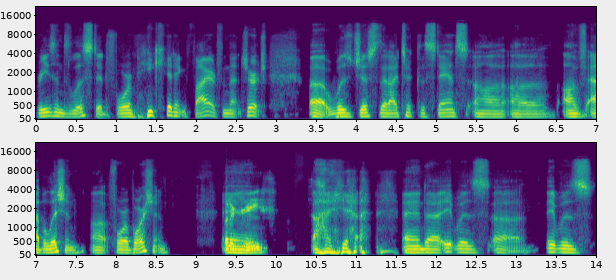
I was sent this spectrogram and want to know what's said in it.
reasons listed for me getting fired from that church uh, was just that I took the stance uh, uh, of abolition uh, for abortion. What and, a grief! Uh, yeah, and uh, it was uh, it was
